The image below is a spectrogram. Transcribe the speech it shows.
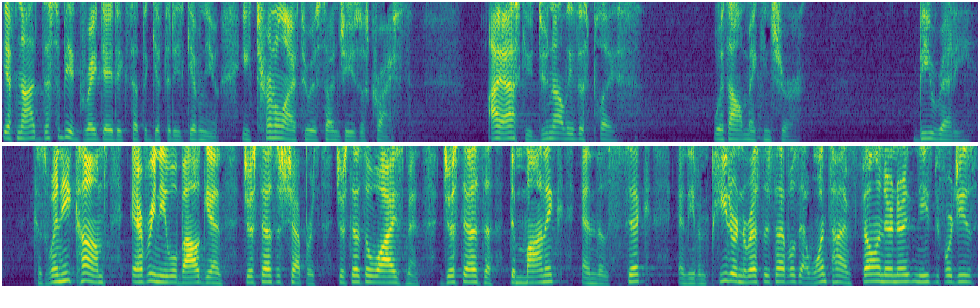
If not, this would be a great day to accept the gift that He's given you eternal life through His Son, Jesus Christ. I ask you, do not leave this place without making sure. Be ready. Because when he comes, every knee will bow again, just as the shepherds, just as the wise men, just as the demonic and the sick, and even Peter and the rest of the disciples at one time fell on their knees before Jesus.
